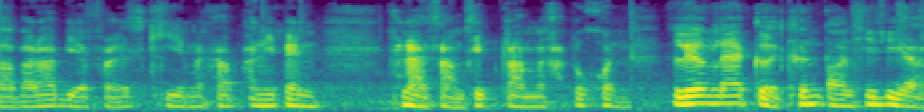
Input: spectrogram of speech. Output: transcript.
Barbara Beer First Cream นะครับ อันนี้เป็นขนาด 30 กรัมนะครับทุกคน เรื่องแรกเกิดขึ้นตอนที่เบียร์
